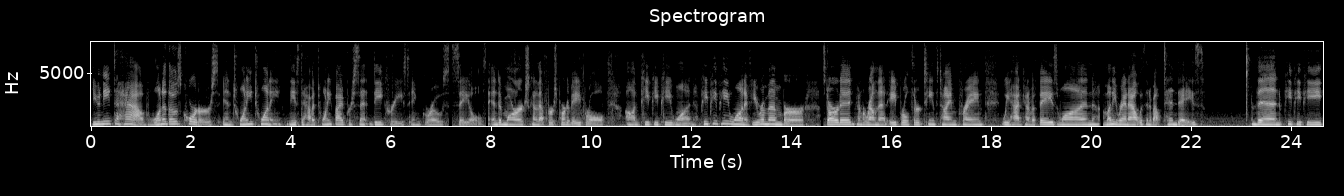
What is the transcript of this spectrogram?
You need to have one of those quarters in 2020 needs to have a 25% decrease in gross sales. End of March, kind of that first part of April on PPP1. PPP1, if you remember, started kind of around that April 13th time frame. We had kind of a phase one. Money ran out within about 10 days. Then PPP,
